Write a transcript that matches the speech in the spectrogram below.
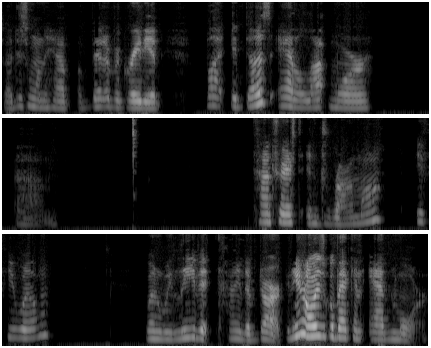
So I just want to have a bit of a gradient but it does add a lot more um, contrast and drama, if you will, when we leave it kind of dark. And you can always go back and add more.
